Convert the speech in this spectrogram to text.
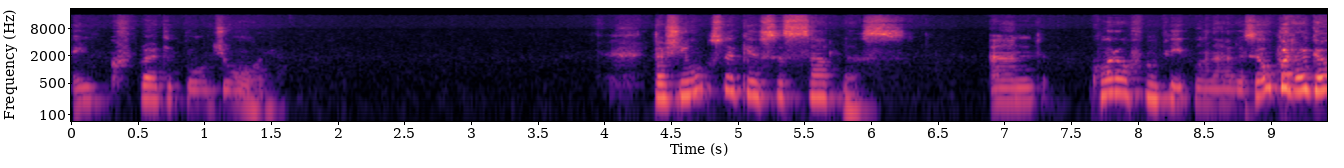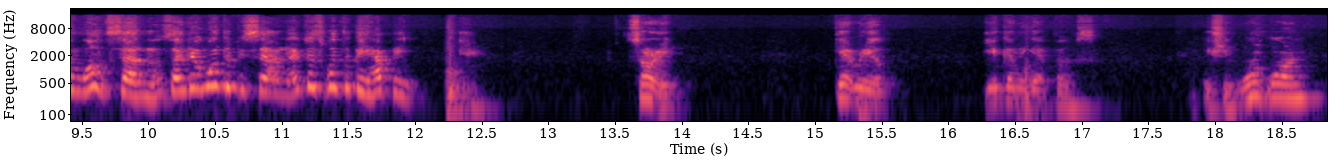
incredible joy. Now, she also gives us sadness. And quite often people nowadays say, Oh, but I don't want sadness. I don't want to be sad. I just want to be happy. Sorry. Get real. You're going to get both. If you want one,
